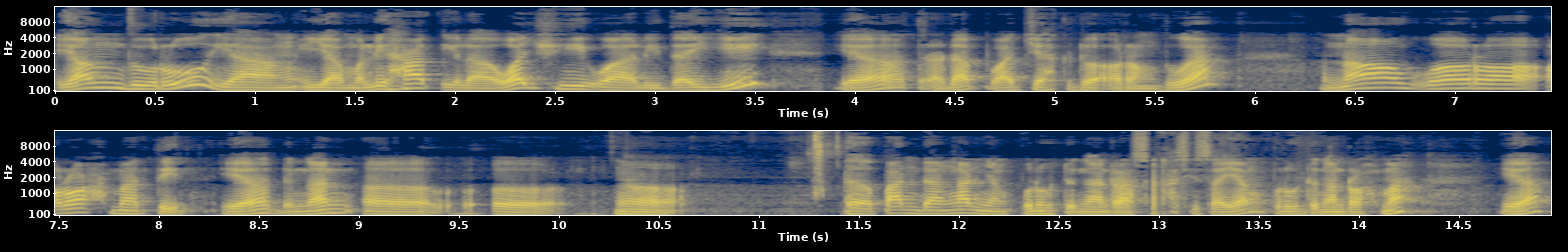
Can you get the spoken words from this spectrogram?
yang duru yang ia melihat ila wajhi walidayhi ya terhadap wajah kedua orang tua. Nawara rahmatin ya dengan uh, uh, uh, pandangan yang penuh dengan rasa kasih sayang penuh dengan rahmah ya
